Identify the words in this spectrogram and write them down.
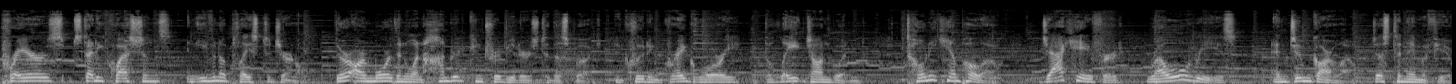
prayers, study questions, and even a place to journal. There are more than 100 contributors to this book, including Greg Laurie, the late John Wooden, Tony Campolo, Jack Hayford, Raul Ries, and Jim Garlow, just to name a few.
